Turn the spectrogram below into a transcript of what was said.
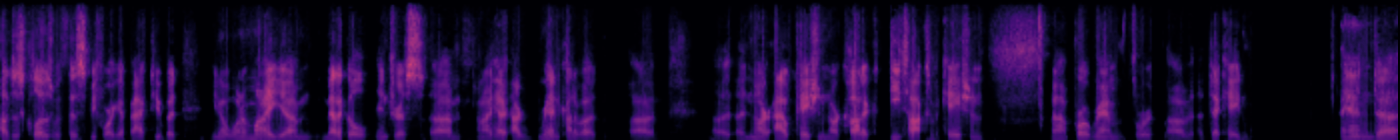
I'll just close with this before I get back to you. But you know, one of my um, medical interests, um, I, I ran kind of a, uh, a, a nar- outpatient narcotic detoxification uh, program for uh, a decade, and uh,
